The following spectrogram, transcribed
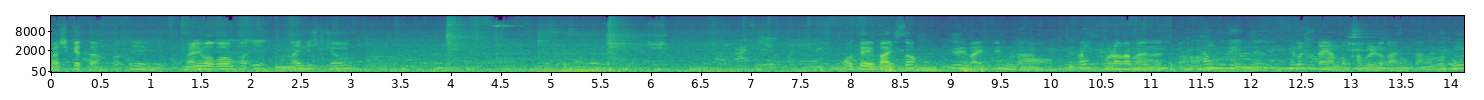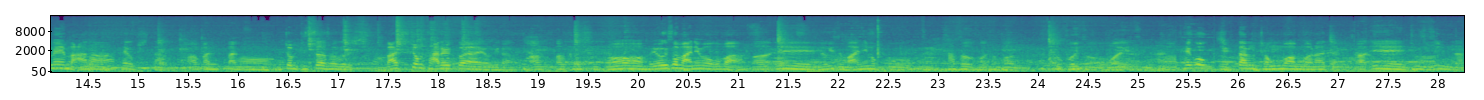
맛있겠다 어, 예, 예. 많이 먹어 어, 예. 많이 드십시오. 어때? 맛있어? 네, 맛있습니다. 어. 한국 돌아가면 한국에 있는 태국 식당에 한번 가보려고 합니다. 어, 그 동네에 많아 태국 식당. 아, 맛, 맛. 어, 좀 비싸서 그렇지. 맛이 좀 다를 거야 여기랑. 아, 아, 그렇습니다. 어, 여기서 많이 먹어봐. 아, 예, 예, 여기서 많이 먹고 가서 거기서 한번 또 거기서 먹어야겠습니다. 어, 태국 식당 정모 한번 하자. 아, 예, 좋습니다.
